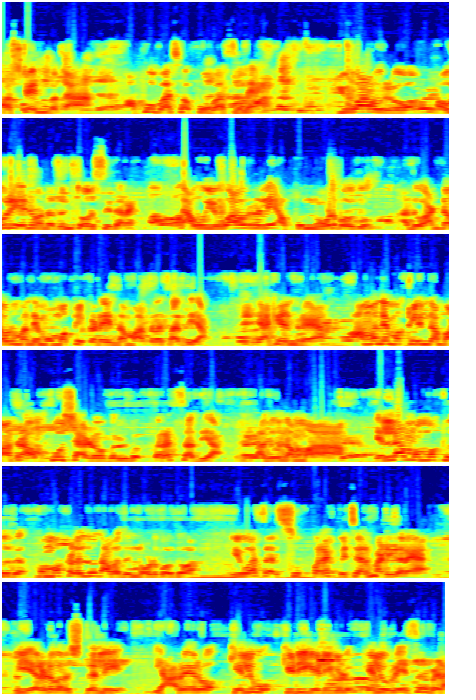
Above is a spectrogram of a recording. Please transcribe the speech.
ಫಸ್ಟ್ ಏನ್ ಗೊತ್ತಾ? ಅಪ್ಪು ಬಾಸ್ ಅಪ್ಪು ಬಾಸುನೆ. ಯುವ ಅವರು ಅವ್ರೇನು ಅನ್ನೋದನ್ನ ತೋರಿಸಿದ್ದಾರೆ. ನಾವು ಯುವ ಅವರಲ್ಲಿ ಅಪ್ಪನ್ ನೋಡ್ಬೋದು. ಅದು ಅಣ್ಣವ್ರ ಮನೆ ಮೊಮ್ಮಕ್ಳ ಕಡೆಯಿಂದ ಮಾತ್ರ ಸಾಧ್ಯ. ಯಾಕೆಂದ್ರೆ ಆ ಮನೆ ಮಕ್ಕಳಿಂದ ಮಾತ್ರ ಅಪ್ಪು ಶ್ಯಾಡೋ ಬರ, ಬರಕ್ ಸಾಧ್ಯ. ಅದು ನಮ್ಮ ಎಲ್ಲ ಮೊಮ್ಮಕ್ಳ ಮೊಮ್ಮಕ್ಕಳಲ್ಲೂ ನಾವು ಅದನ್ನ ನೋಡ್ಬೋದು. ಯುವ ಸರ್ ಸೂಪರ್ ಆಗಿ ಪಿಕ್ಚರ್ ಮಾಡಿದ್ದಾರೆ. ಈ ಎರಡು ವರ್ಷದಲ್ಲಿ ಯಾರ್ಯಾರೋ, ಕೆಲವು ಕಿಡಿಗೇಡಿಗಳು, ಕೆಲವರು ಹೆಸರು ಬೇಡ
